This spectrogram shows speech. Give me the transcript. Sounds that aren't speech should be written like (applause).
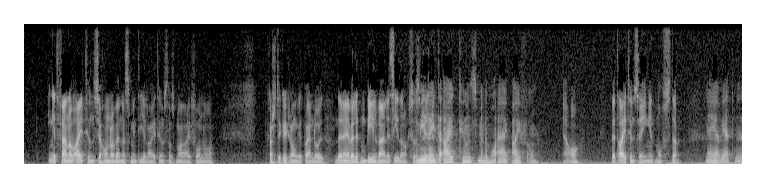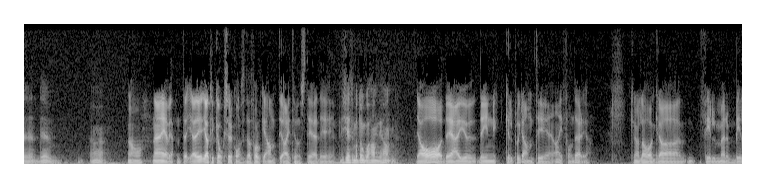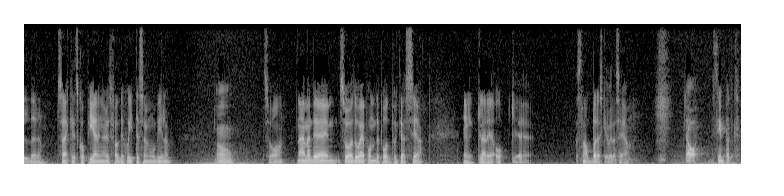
Inget fan av iTunes. Jag har några vänner som inte gillar iTunes då som har iPhone och Kanske tycker det är krångligt på Android. Den är väldigt mobilvänlig sidan också. De gillar det- inte iTunes men de har iPhone. Ja. Vet iTunes är inget måste. Nej jag vet men det, det ja. Ja, nej jag vet inte. Jag, jag tycker också det är konstigt att folk är anti iTunes. Det, är- det, Det känns som att de går hand i hand. Ja, det är ju det är nyckelprogram till iPhone, det är det ju. Kunna lagra filmer, bilder, säkerhetskopieringar ifall det skiter sig med mobilen. Ja. Så, nej men det, så då är ponderpodd.se enklare och eh, snabbare skulle jag vilja säga. Ja, simpelt.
